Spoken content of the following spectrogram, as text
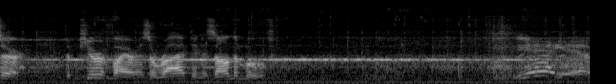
Sir, the Purifier has arrived and is on the move. Yeah, yeah.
